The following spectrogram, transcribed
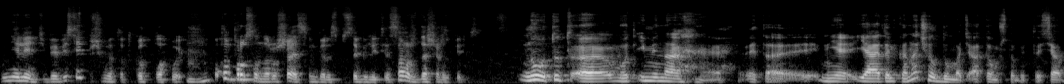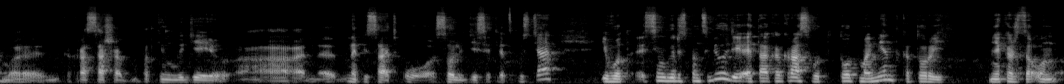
мне лень тебе объяснять, почему этот код плохой. Mm-hmm. Вот он просто нарушает single responsibility. Сам уже дальше разберись. Ну, тут э, вот именно э, это мне я только начал думать о том, чтобы, то есть я, э, как раз Саша подкинул идею э, написать о соли 10 лет спустя, и вот single responsibility это как раз вот тот момент, который, мне кажется, он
